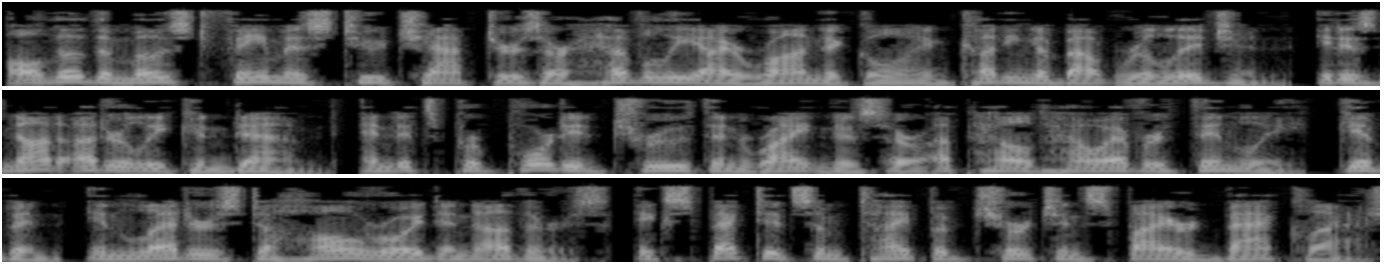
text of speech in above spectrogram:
Although the most famous two chapters are heavily ironical and cutting about religion, it is not utterly condemned, and its purported truth and rightness are upheld however thinly. Gibbon, in letters to Holroyd and others, expected some type of church inspired backlash,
